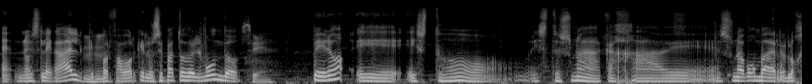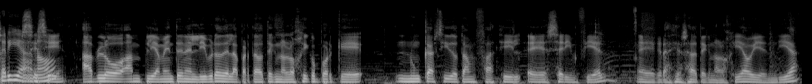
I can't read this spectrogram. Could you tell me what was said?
Eh, no es legal, que por favor que lo sepa todo el mundo. Sí. Pero eh, esto, esto es una caja de, es una bomba de relojería, Sí, ¿no? sí. Hablo ampliamente en el libro del apartado tecnológico porque nunca ha sido tan fácil eh, ser infiel eh, gracias a la tecnología hoy en día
